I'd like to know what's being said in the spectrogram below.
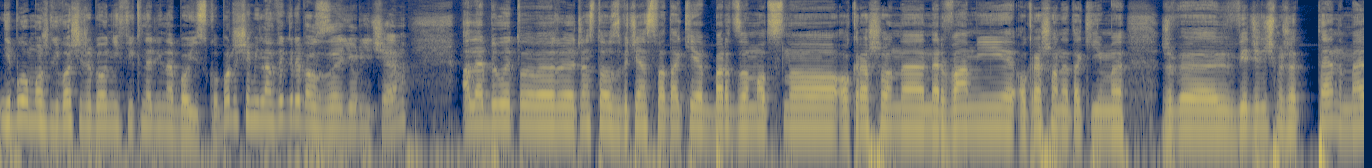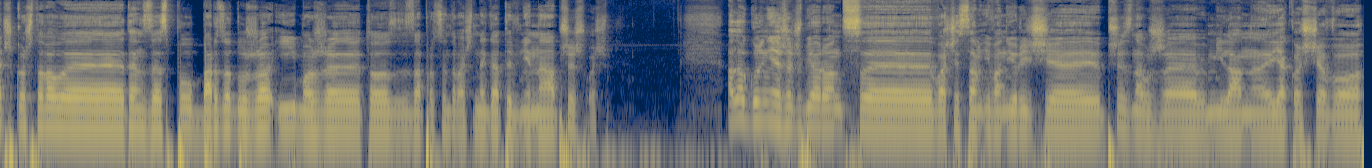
nie było możliwości, żeby oni fiknęli na boisku. Bo się Milan wygrywał z Juriciem, ale były to e, często zwycięstwa takie bardzo mocno okraszone nerwami, okraszone takim, żeby wiedzieliśmy, że ten mecz kosztował e, ten zespół bardzo dużo i może to zaprocentować negatywnie na przyszłość. Ale ogólnie rzecz biorąc, e, właśnie sam Iwan Juric przyznał, że Milan jakościowo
